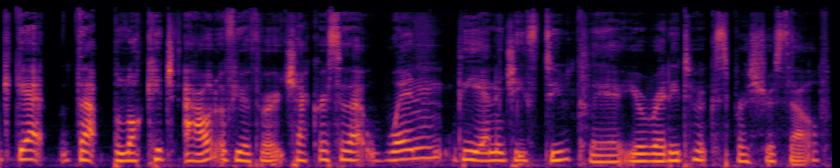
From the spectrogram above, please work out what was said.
get that blockage out of your throat chakra so that when the energies do clear, you're ready to express yourself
